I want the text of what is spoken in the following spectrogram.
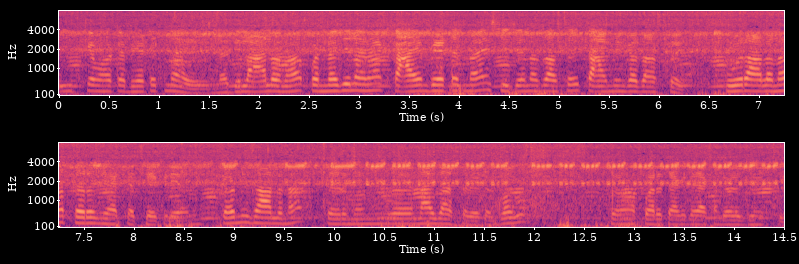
इतक्या मोठ्या भेटत नाही. नदीला आलो ना पण नदीला ना कायम भेटत नाही सीजनच असतंय टायमिंगच असतंय. पूर आला ना तरच भेटतात खेकडे. आणि कमी झालं ना तर मग नाही जास्त भेटत. बघू. तेव्हा परत एकदा एखाद्या वेळेस भेटते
